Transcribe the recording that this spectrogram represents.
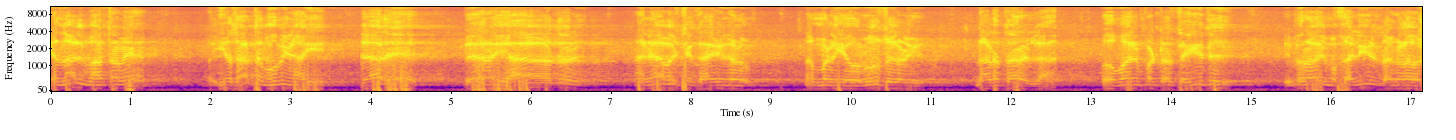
എന്നാൽ മാത്രമേ യഥാർത്ഥ ഭൂമിനായി അല്ലാതെ വേറെ യാതൊരു അനാവശ്യ കാര്യങ്ങളും നമ്മൾ ഈ ഉറൂസുകളിൽ നടത്താറില്ല. ബഹുമാനപ്പെട്ട സെയ്ദ് ഇബ്രാഹിം ഖലീൽ തങ്ങളവർ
